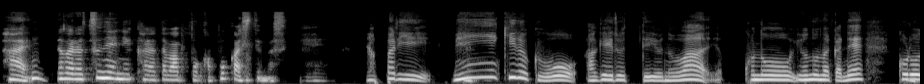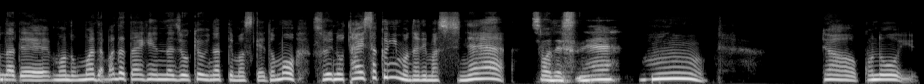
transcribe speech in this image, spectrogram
はい、うん。だから常に体はポカポカしてます。やっぱり免疫力を上げるっていうのは、この世の中ね、コロナでまだまだ大変な状況になってますけれども、それの対策にもなりますしね。そうですね。うん。じゃあ、このい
